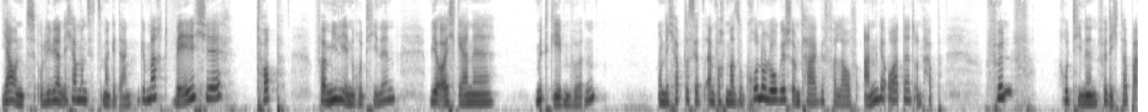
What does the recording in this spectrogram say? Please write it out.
Ja, und Olivia und ich haben uns jetzt mal Gedanken gemacht, welche Top-Familienroutinen wir euch gerne mitgeben würden. Und ich habe das jetzt einfach mal so chronologisch im Tagesverlauf angeordnet und habe fünf Routinen für dich dabei.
